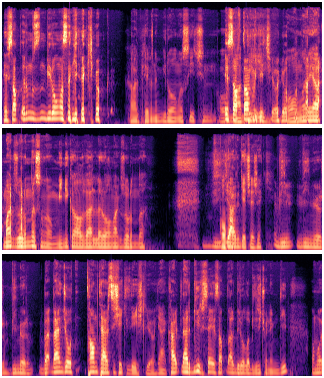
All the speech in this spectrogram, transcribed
Hesaplarımızın bir olmasına gerek yok. Kalplerinin bir olması için o Hesaptan mı maddi- geçiyor yol? Onları yapmak zorundasın o minik alverler olmak zorunda. O yani hak geçecek. Bi- bilmiyorum, bilmiyorum. Bence o tam tersi şekilde işliyor. Yani kalpler birse hesaplar bir olabilir hiç önemli değil. Ama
